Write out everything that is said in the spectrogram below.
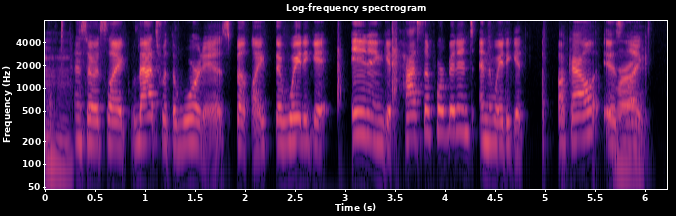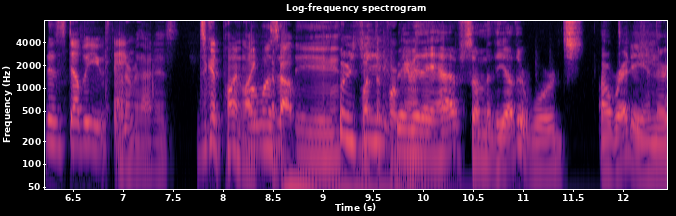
Mhm. and so it's like that's what the ward is. But like the way to get in and get past the forbiddance, and the way to get the fuck out is Right. like this W thing. Whatever that is. It's a good point. Like what was about it? The what the Maybe they have some of the other wards already, and they're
